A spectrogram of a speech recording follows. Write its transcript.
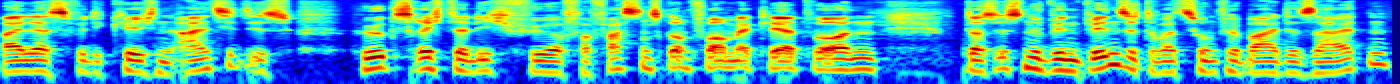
weil er es für die Kirchen einzieht, ist höchstrichterlich für verfassungskonform erklärt worden. Das ist eine Win-Win-Situation für beide Seiten.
